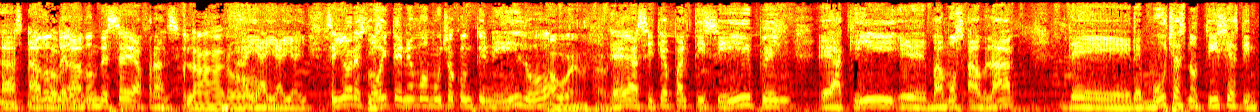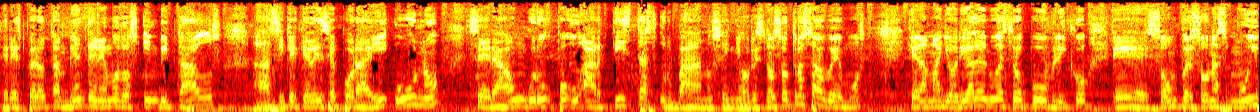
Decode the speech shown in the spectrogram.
A, No a hay donde, a donde sea, Francis. Claro. Ay, ay, ay, ay. Señores, hoy tenemos mucho contenido. Ah, bueno. Eh, así que participen. Eh, aquí eh, vamos a hablar de, de muchas noticias de interés, pero también tenemos dos invitados. Así que quédense por ahí. Uno será un grupo artistas urbanos, señores. Nosotros sabemos que la mayoría de nuestro público eh, son personas muy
